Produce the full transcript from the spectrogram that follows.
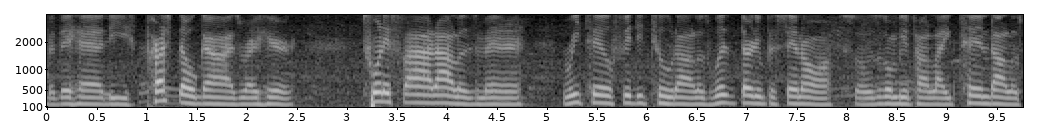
but they had these Presto guys right here, twenty five dollars, man. Retail fifty two dollars with thirty percent off, so it's gonna be probably like ten dollars.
